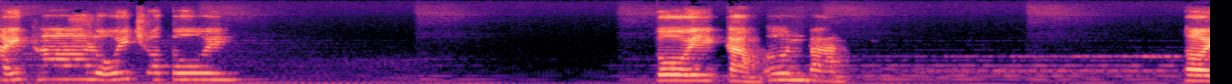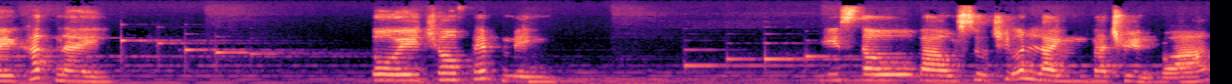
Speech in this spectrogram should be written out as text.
hãy tha lỗi cho tôi. Tôi cảm ơn bạn. Thời khắc này, tôi cho phép mình đi sâu vào sự chữa lành và chuyển hóa.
